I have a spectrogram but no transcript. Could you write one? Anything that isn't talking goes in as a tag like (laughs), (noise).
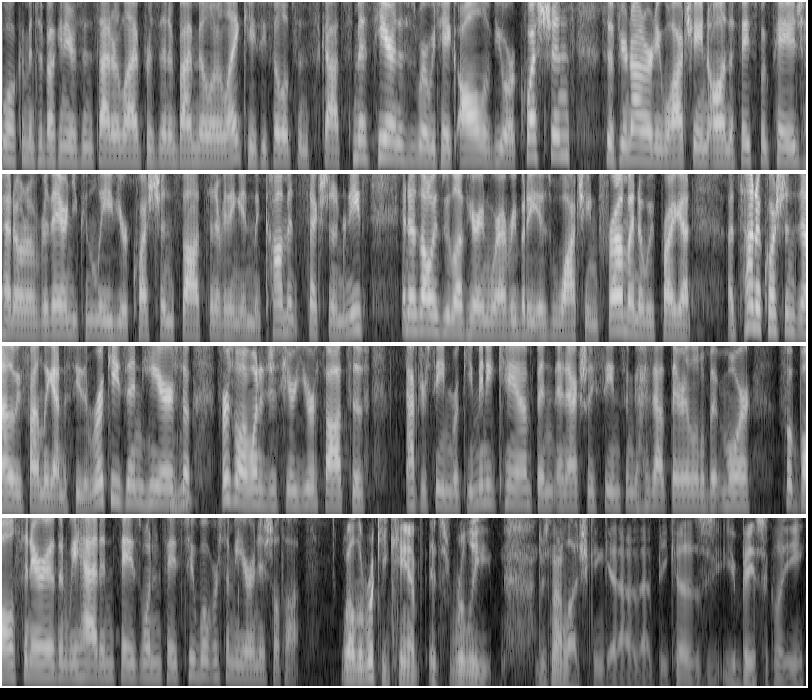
Welcome into Buccaneers Insider Live, presented by Miller Lite. Casey Phillips and Scott Smith here, and this is where we take all of your questions. So if you're not already watching on the Facebook page, head on over there, and you can leave your questions, thoughts, and everything in the comments section underneath. And as always, we love hearing where everybody is watching from. I know we've probably got a ton of questions now that we've finally gotten to see the rookies in here. Mm-hmm. So first of all, I want to just hear your thoughts of after seeing rookie mini camp and, and actually seeing some guys out there a little bit more football scenario than we had in phase one and phase two. What were some of your initial thoughts? Well, the rookie camp, it's really there's not a lot you can get out of that because you're basically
